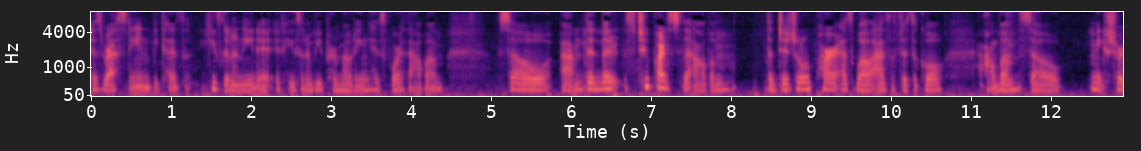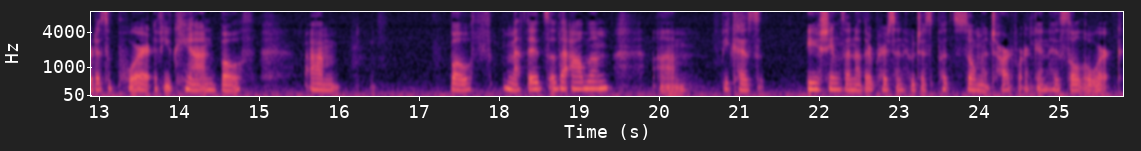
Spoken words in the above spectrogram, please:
is resting because he's going to need it if he's going to be promoting his fourth album So um, then there's two parts to the album the digital part as well as the physical album. So make sure to support, if you can, both. Um, both methods of the album um, because Yixing's another person who just puts so much hard work in his solo work.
